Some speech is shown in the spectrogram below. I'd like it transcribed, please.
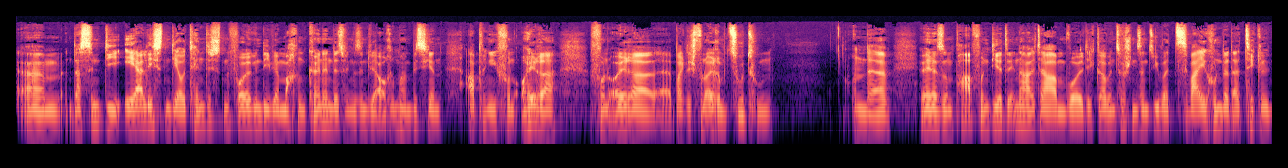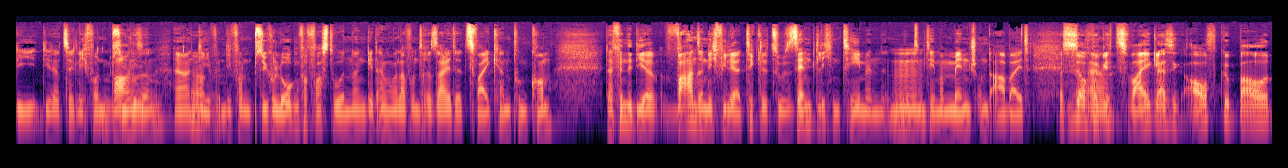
Ähm, das sind die ehrlichsten, die authentischsten Folgen, die wir machen können. Deswegen sind wir auch immer ein bisschen abhängig von eurer, von eurer, äh, praktisch von eurem Zutun. Und äh, wenn ihr so ein paar fundierte Inhalte haben wollt, ich glaube inzwischen sind es über 200 Artikel, die, die tatsächlich von, Psycho- ja, Ja. Die, die von Psychologen verfasst wurden, dann geht einfach mal auf unsere Seite zweikern.com. Da findet ihr wahnsinnig viele Artikel zu sämtlichen Themen, zum Thema Mensch und Arbeit. Das ist ja auch wirklich zweigleisig aufgebaut.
